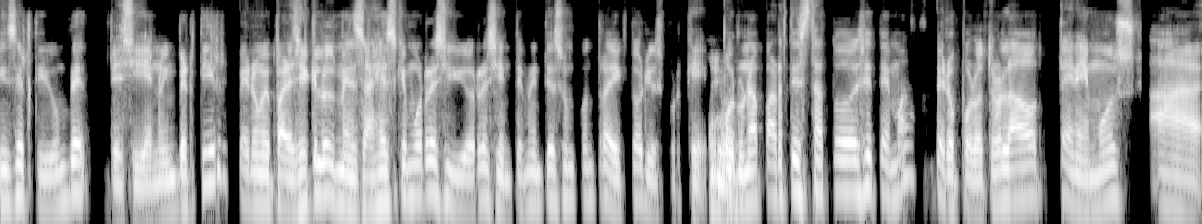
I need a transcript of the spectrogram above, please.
esa incertidumbre decide no invertir. Pero me parece que los mensajes que hemos recibido recientemente son contradictorios porque por una parte está todo ese tema, pero por otro lado tenemos a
